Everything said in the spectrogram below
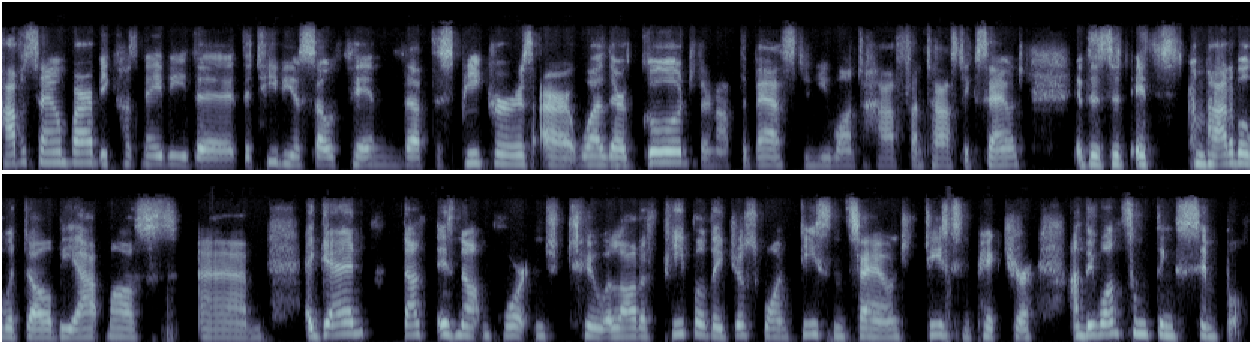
have a sound bar because maybe the the TV is so thin that the speakers are while they're good, they're not the best, and you want to have fantastic sound. It is it's compatible with Dolby Atmos. Um, again, that is not important to a lot of people. They just want decent sound, decent picture, and they want something simple.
